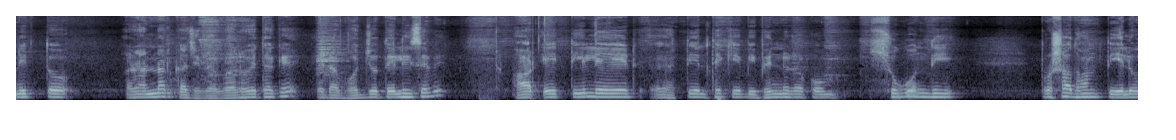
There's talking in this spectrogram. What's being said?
নিত্য রান্নার কাজে ব্যবহার হয়ে থাকে। এটা ভোজ্য তেল হিসেবে। আর এই তিলের তেল থেকে বিভিন্ন রকম সুগন্ধি, প্রসাধন তেলও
